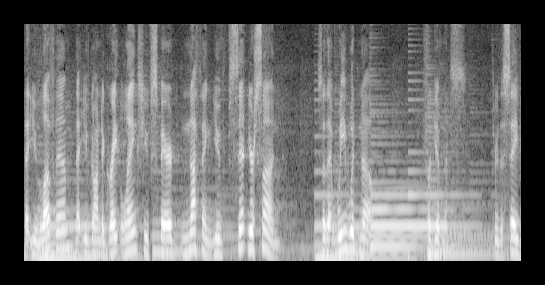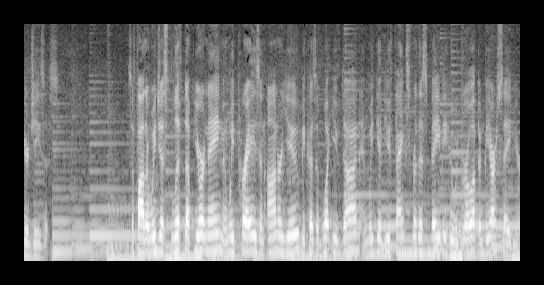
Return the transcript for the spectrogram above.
That you love them, that you've gone to great lengths, you've spared nothing, you've sent your Son so that we would know forgiveness through the Savior Jesus. So, Father, we just lift up your name and we praise and honor you because of what you've done, and we give you thanks for this baby who would grow up and be our Savior.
